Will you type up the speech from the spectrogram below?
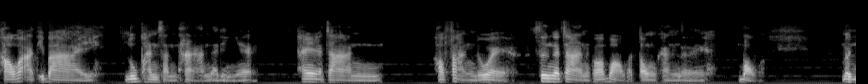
เขาก็อธิบายรูปพันธ์สันฐานอะไรอย่างเงี้ย ให้อาจารย์เขาฟังด้วย ซึ่งอาจารย์ก็บอกว่าตรงกันเลย บอก มัน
